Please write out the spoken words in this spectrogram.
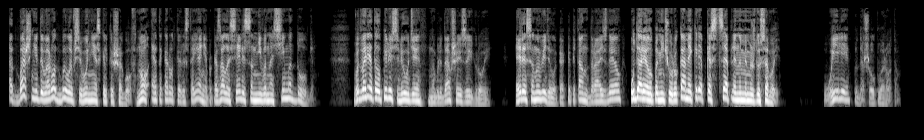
От башни до ворот было всего несколько шагов, но это короткое расстояние показалось Элисон невыносимо долгим. Во дворе толпились люди, наблюдавшие за игрой. Элисон увидела, как капитан Драйсдейл ударил по мячу руками, крепко сцепленными между собой. Уилли подошел к воротам.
